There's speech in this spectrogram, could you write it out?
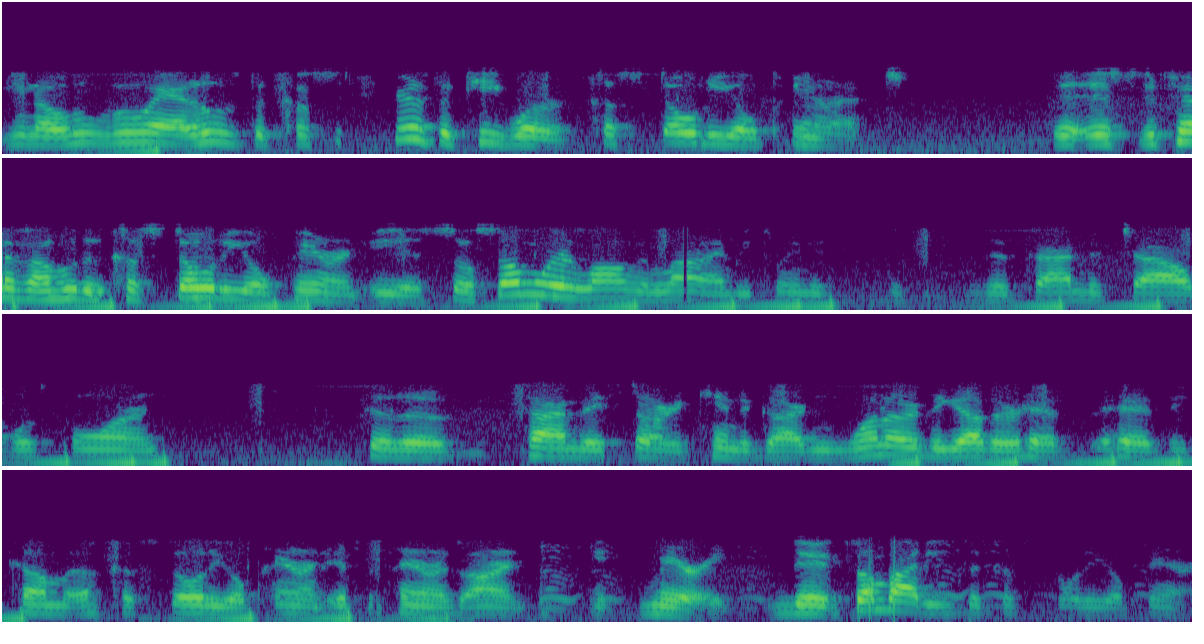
You know, who who had who's the. Here's the key word: custodial parent. It, it depends on who the custodial parent is. So somewhere along the line between the, the, the time the child was born to the time they started kindergarten, one or the other has had become a custodial parent if the parents aren't married. There, somebody's the custodial parent.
